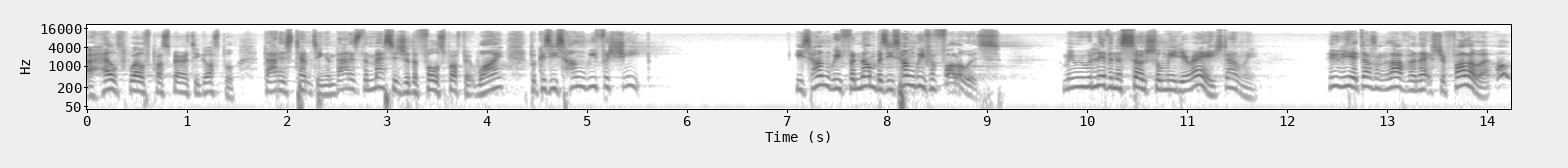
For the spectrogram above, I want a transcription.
A health, wealth, prosperity gospel. That is tempting. And that is the message of the false prophet. Why? Because he's hungry for sheep. He's hungry for numbers. He's hungry for followers. I mean, we live in a social media age, don't we? Who here doesn't love an extra follower? Oh,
